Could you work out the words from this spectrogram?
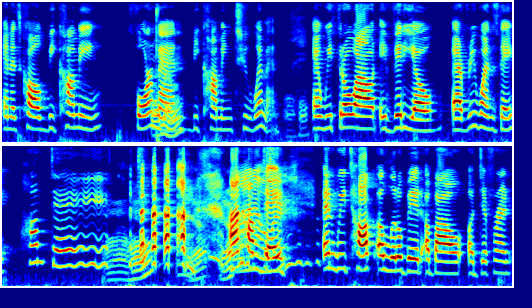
and it's called Becoming Four Four Men, Men. Becoming Two Women. And we throw out a video every Wednesday, Hump Day, Mhm. yeah, yeah. on Hump Day. and we talk a little bit about a different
